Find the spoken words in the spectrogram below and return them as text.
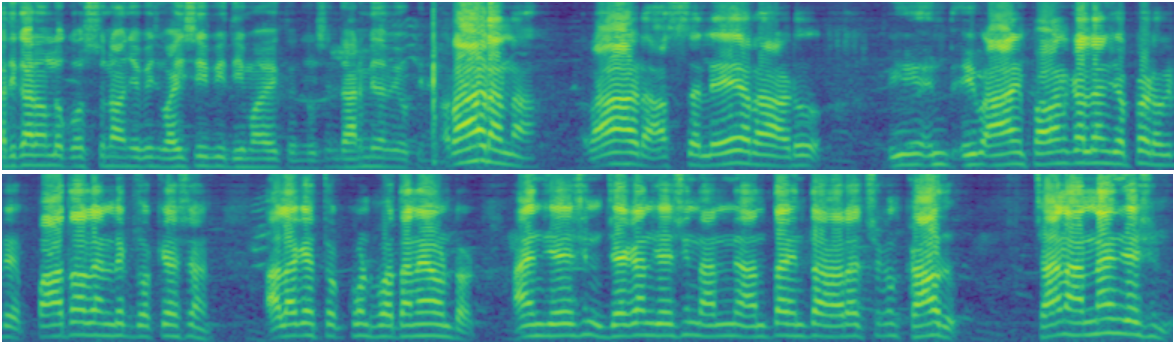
అధికారంలోకి వస్తున్నాం అని చెప్పేసి వైసీపీ ధీమా వ్యక్తం చేసింది. దాని మీద మీ ఒపీనియన్? రాడన్న. రాడు. అస్సలే రాడు. ఆయన పవన్ కళ్యాణ్ చెప్పాడు ఒకటే పాతాళంలోకి దొక్కేశాను అలాగే తొక్కుంటూ పోతానే ఉంటాడు. ఆయన చేసిన జగన్ చేసింది అన్ని అంతా ఇంత అరాచకం కాదు. చాలా అన్యాయం చేసిండు.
